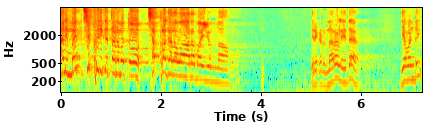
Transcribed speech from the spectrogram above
అని మంచి పిరికితనముతో చెప్పగలవారమై ఉన్నాము. మీరు ఇక్కడ ఉన్నారా లేదా? ఏమండి?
